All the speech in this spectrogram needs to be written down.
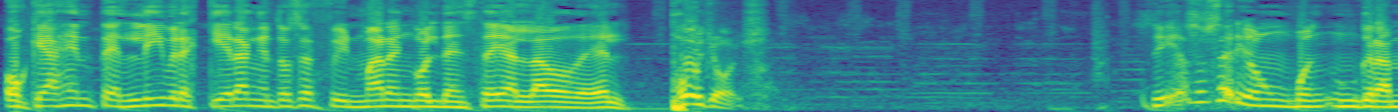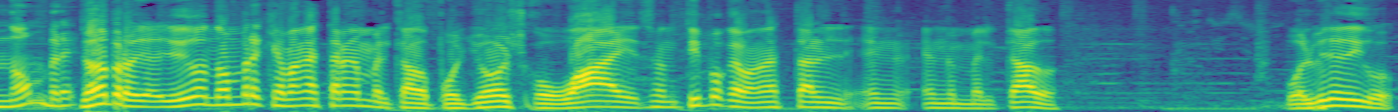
o qué agentes libres quieran entonces firmar en Golden State al lado de él. Paul George. Sí, eso sería un buen un gran nombre. No, pero yo, digo nombres que van a estar en el mercado. Paul George, Kawhi, son tipos que van a estar en, en el mercado. Vuelvo y te digo.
